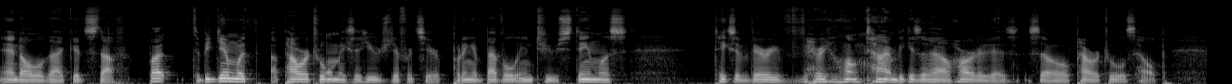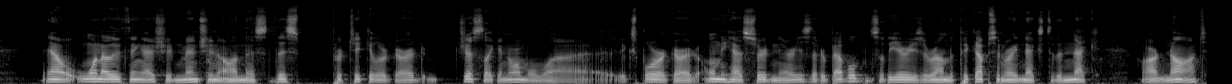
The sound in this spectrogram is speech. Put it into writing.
and all of that good stuff. But to begin with, a power tool makes a huge difference here. Putting a bevel into stainless takes a very, very long time because of how hard it is, so power tools help. Now, one other thing I should mention on this, this particular guard, just like a normal uh, Explorer guard, only has certain areas that are beveled, so the areas around the pickups and right next to the neck are not,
